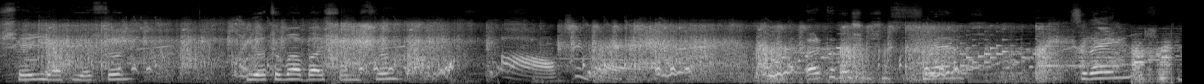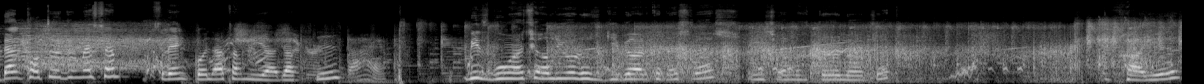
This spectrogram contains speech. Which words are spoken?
Şey yapıyorsun. YouTube'a başlamışsın. Arkadaşım şu Frank Frank ben kontrol edilmesem Frank gol atamayacaktı. Biz bu maçı alıyoruz gibi arkadaşlar. İnşallah böyle olacak. Hayır.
